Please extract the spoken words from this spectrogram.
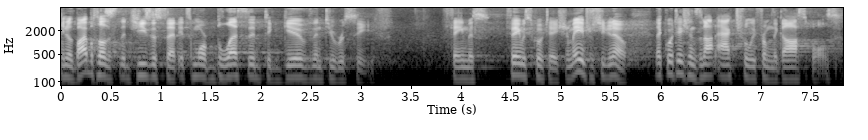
You know, the Bible tells us that Jesus said it's more blessed to give than to receive. Famous, famous quotation. It may interest you to know that quotation is not actually from the Gospels.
